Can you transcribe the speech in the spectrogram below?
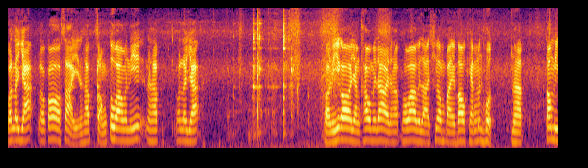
วัดระยะแล้วก็ใส่นะครับสองตัววันนี้นะครับวัดระยะ ตอนนี้ก็ยังเข้าไม่ได้นะครับ เพราะว่าเวลาเชื่อมไปเบ้าแข้งมันหดนะครับ ต้องมี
